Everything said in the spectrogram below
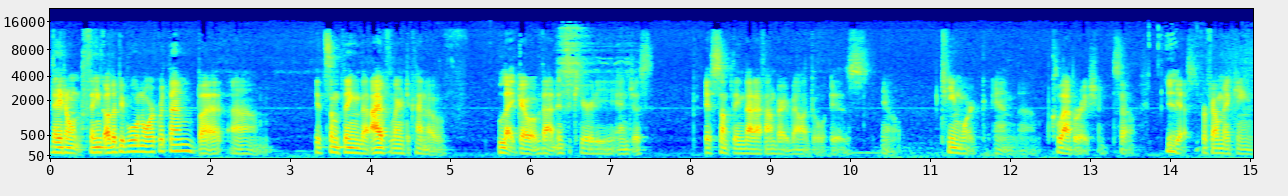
they don't think other people want to work with them, but um, it's something that I've learned to kind of let go of that insecurity and just is something that I found very valuable is you know teamwork and um, collaboration. So Yeah. yes, for filmmaking,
